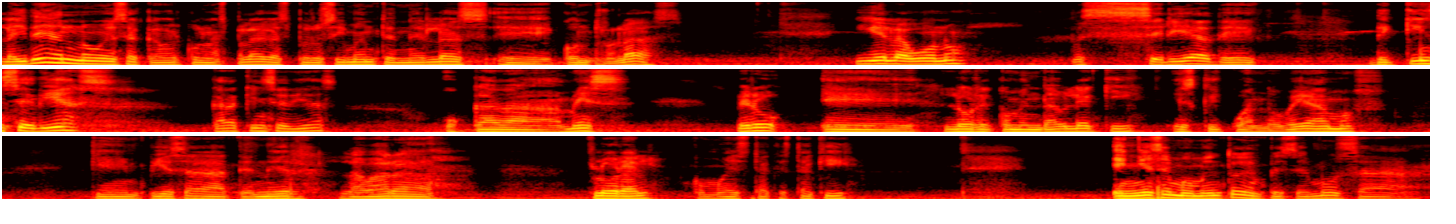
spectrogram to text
La idea no es acabar con las plagas, pero sí mantenerlas eh, controladas. Y el abono, pues sería de, de 15 días, cada 15 días o cada mes. Pero eh, lo recomendable aquí es que cuando veamos que empieza a tener la vara floral, como esta que está aquí, en ese momento empecemos a,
